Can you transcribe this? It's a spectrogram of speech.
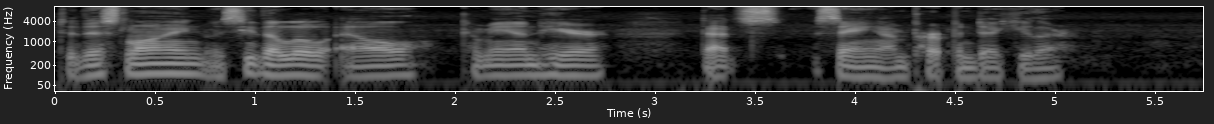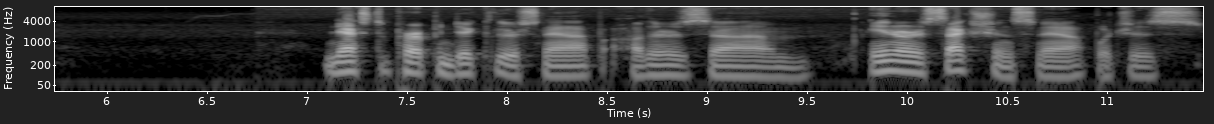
to this line, we see the little L command here, that's saying I'm perpendicular. Next to perpendicular snap, uh, there's um, intersection snap, which is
